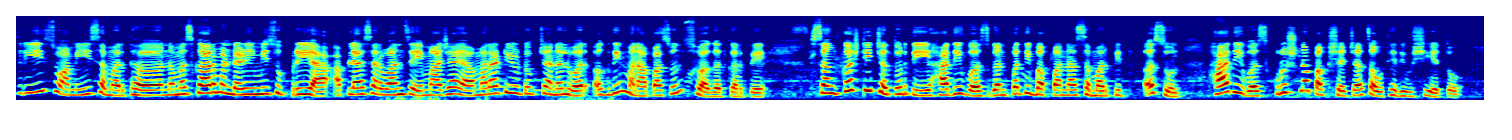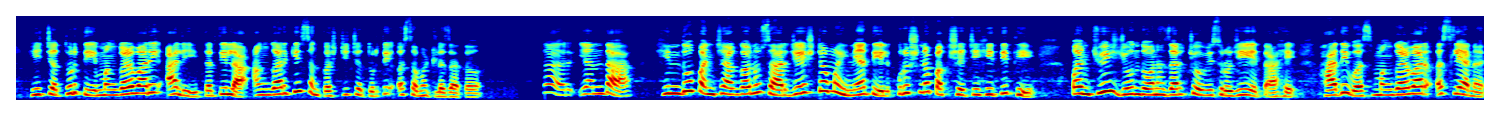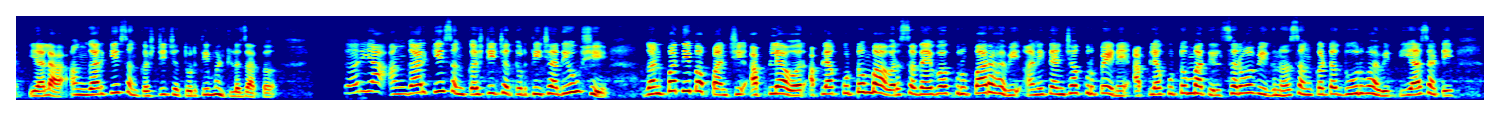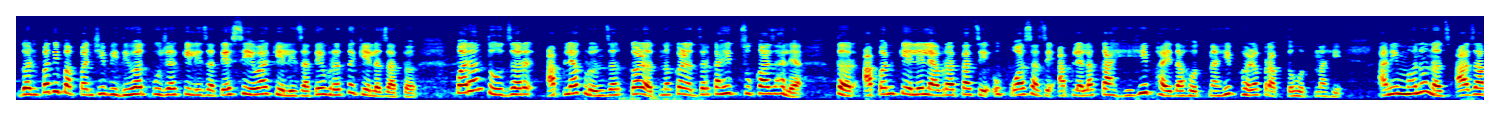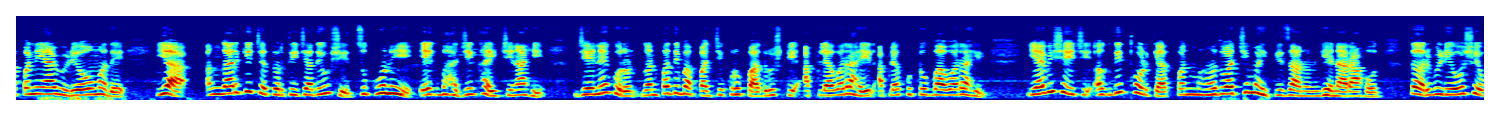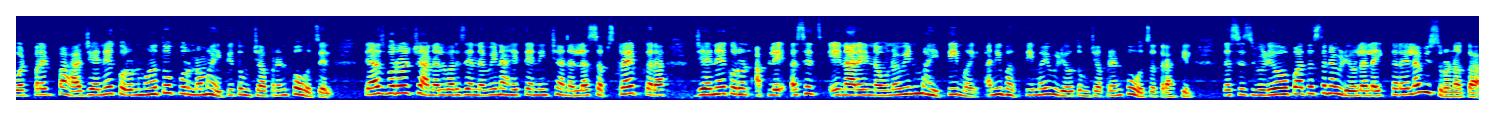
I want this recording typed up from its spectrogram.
श्री स्वामी समर्थ. नमस्कार मंडळी मी सुप्रिया. आपल्या सर्वांचे माझ्या या मराठी यूट्यूब चॅनलवर अगदी मनापासून स्वागत करते. संकष्टी चतुर्थी हा दिवस गणपती बाप्पांना समर्पित असून हा दिवस कृष्ण पक्षाच्या चौथ्या दिवशी येतो. ही चतुर्थी मंगळवारी आली तर तिला अंगारकी संकष्टी चतुर्थी असं म्हटलं जातं. तर यंदा हिंदू पंचांगानुसार ज्येष्ठ महिन्यातील कृष्ण पक्षाची ही तिथी पंचवीस जून दोन हजार चोवीस रोजी येत आहे. हा दिवस मंगळवार असल्यानं याला अंगारकी संकष्टी चतुर्थी म्हटलं जातं. तर या अंगारकी संकष्टी चतुर्थीच्या दिवशी गणपती बाप्पांची आपल्यावर आपल्या कुटुंबावर सदैव कृपा राहावी आणि त्यांच्या कृपेने आपल्या कुटुंबातील सर्व विघ्न संकट दूर व्हावीत. यासाठी गणपती बाप्पांची विधिवत पूजा केली जाते सेवा केली जाते व्रत केलं जातं. परंतु जर आपल्याकडून जर कळत नकळत जर काही चुका झाल्या तर आपण केलेल्या व्रताचे उपवासाचे आपल्याला काहीही फायदा होत नाही फळ प्राप्त होत नाही. आणि म्हणूनच आज आपण या व्हिडिओमध्ये या अंगारकी चतुर्थीच्या दिवशी चुकूनही एक भाजी खायची नाही जेणेकरून गणपती बाप्पांची कृपा दृष्टी आपल्यावर राहील आपल्या कुटुंबावर राहील. याविषयीची अगदी थोडक्यात पण महत्त्वाची माहिती जाणून घेणार आहोत. तर व्हिडिओ शेवटपर्यंत पहा जेणेकरून महत्त्वपूर्ण माहिती तुमच्यापर्यंत पोहोचेल. त्याचबरोबर चॅनलवर जे नवीन आहेत त्यांनी चॅनलला सबस्क्राईब करा जेणेकरून आपले असेच येणारे नवनवीन माहितीमय आणि भक्तिमय व्हिडिओ तुमच्यापर्यंत पोहोचत राहतील. तसेच व्हिडिओ पाहत असताना व्हिडिओला लाईक करायला विसरू नका.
